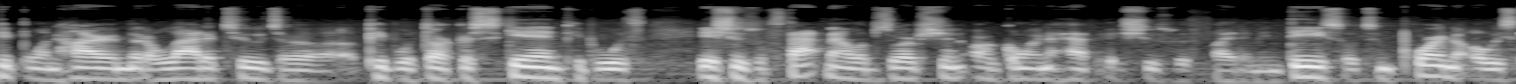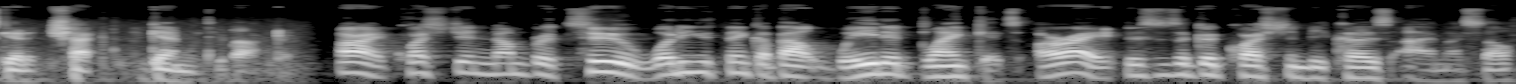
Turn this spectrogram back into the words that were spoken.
people in higher and middle latitudes, or uh, people with darker skin, people with issues with fat malabsorption are going to have issues with vitamin D. So it's important to always get it checked again with your doctor. All right, question number two. What do you think about weighted blankets? All right, this is a good question because I myself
